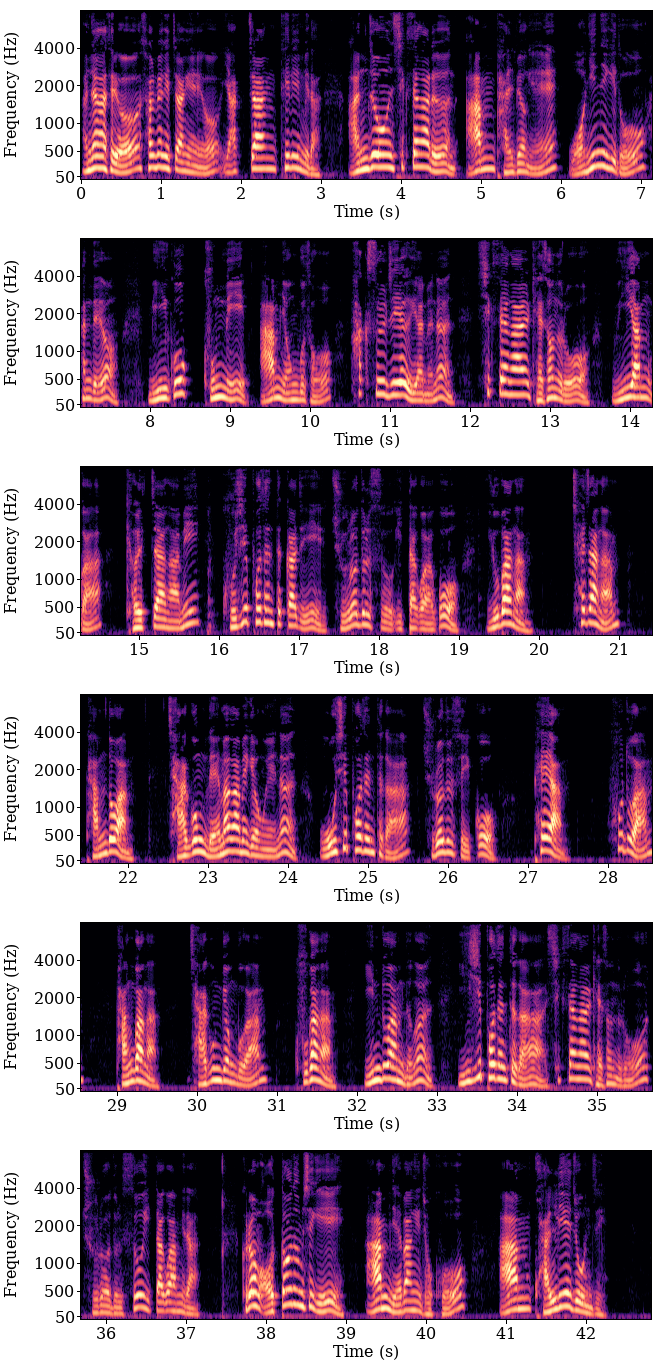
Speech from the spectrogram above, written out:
안녕하세요. 설명의 짱이에요. 약장TV입니다. 안 좋은 식생활은 암 발병의 원인이기도 한데요. 미국 국립암연구소 학술지에 의하면은 식생활 개선으로 위암과 결장암이 90%까지 줄어들 수 있다고 하고 유방암, 췌장암, 담도암, 자궁 내막암의 경우에는 50%가 줄어들 수 있고 폐암, 후두암, 방광암, 자궁경부암, 구강암, 인두암 등은 20%가 식생활 개선으로 줄어들 수 있다고 합니다. 그럼 어떤 음식이 암 예방에 좋고 암 관리에 좋은지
